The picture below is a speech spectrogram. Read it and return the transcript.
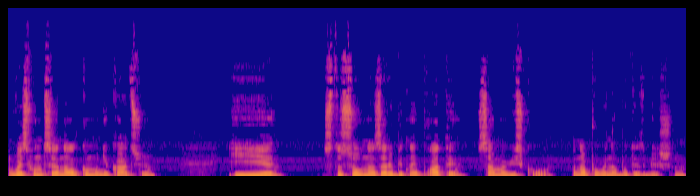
весь функціонал, комунікацію. І стосовно заробітної плати саме військової, вона повинна бути збільшена.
